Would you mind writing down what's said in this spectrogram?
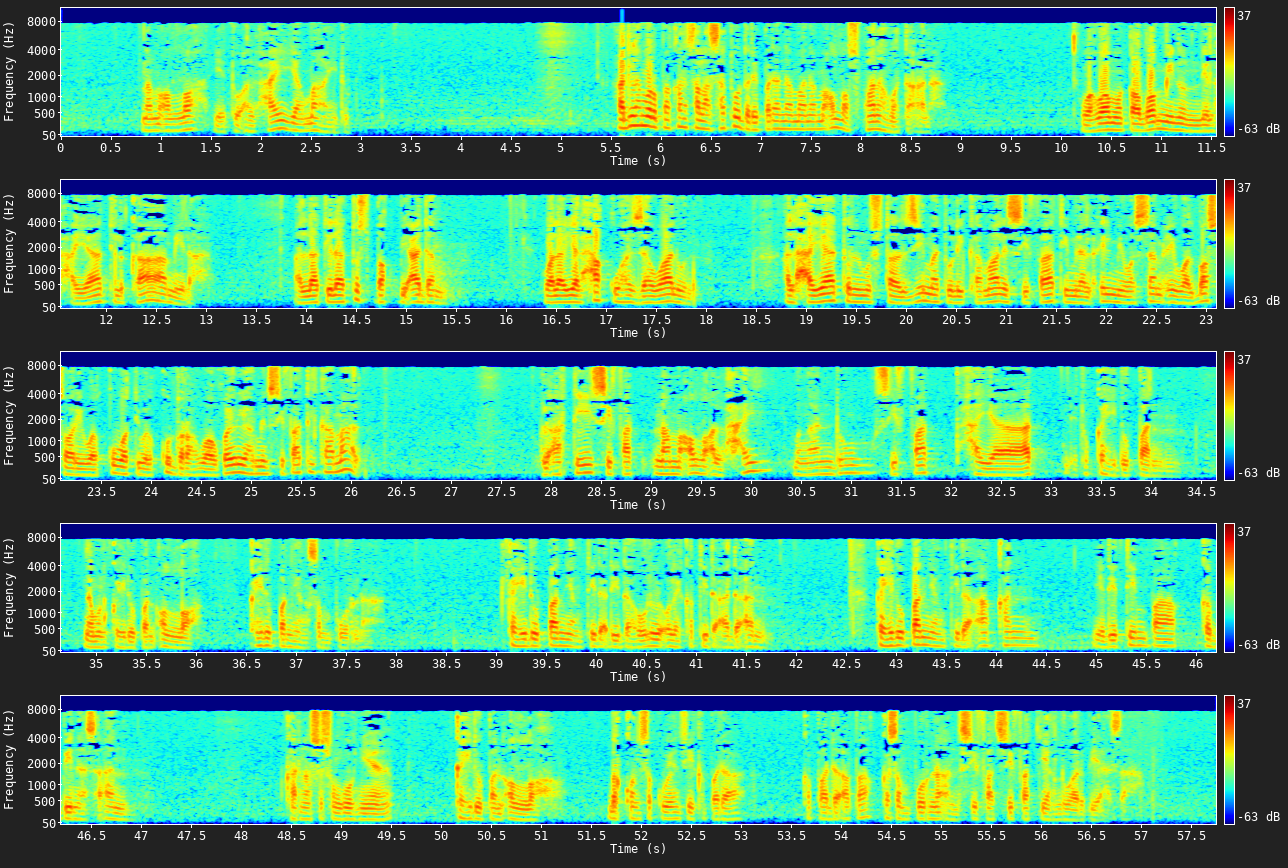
Nama Allah yaitu Al-Hayy yang maha hidup. Adalah merupakan salah satu daripada nama-nama Allah subhanahu wa ta'ala. Wahuwa mutadamminun lil hayatil kamilah. التي لا تسبق بعدم ولا يلحقها زوال. الحياة المستلزمة لكمال الصفات من العلم والسمع والبصر والقوة والقدرة وغيرها من صفات الكمال. Berarti sifat nama Allah al hayy mengandung sifat hayat yaitu kehidupan. Namun kehidupan Allah kehidupan yang sempurna. Kehidupan yang tidak didahului oleh ketidakadaan. Kehidupan yang tidak akan ya ditimpa kebinasaan karena sesungguhnya kehidupan Allah berkonsekuensi kepada kepada apa? kesempurnaan sifat-sifat yang luar biasa.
